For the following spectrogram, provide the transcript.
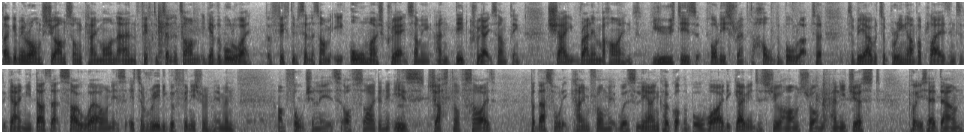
Don't get me wrong, Stuart Armstrong came on and 50% of the time he gave the ball away. But 50% of the time he almost created something and did create something. Che ran in behind, used his body strength to hold the ball up, to, to be able to bring other players into the game. He does that so well and it's, it's a really good finish from him. And unfortunately it's offside and it is just offside. But that's what it came from. It was Lyanco got the ball wide, he gave it to Stuart Armstrong and he just put his head down,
